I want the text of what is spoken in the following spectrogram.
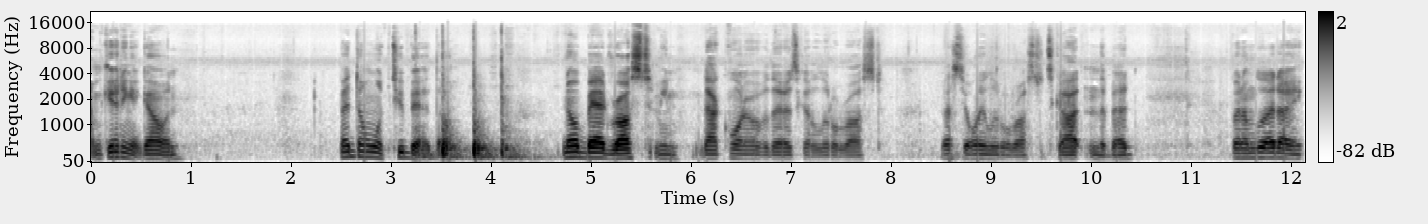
I'm getting it going. Bed don't look too bad though. No bad rust. I mean, that corner over there has got a little rust. That's the only little rust it's got in the bed. But I'm glad I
